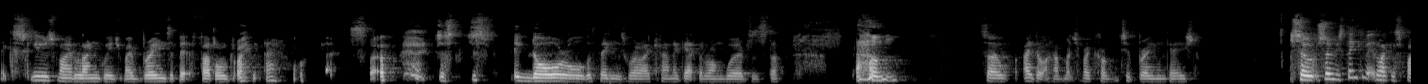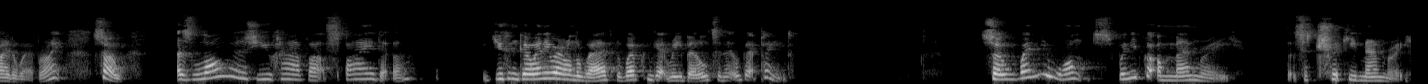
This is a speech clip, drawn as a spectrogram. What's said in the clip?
excuse my language, my brain's a bit fuddled right now. so just just ignore all the things where I kind of get the wrong words and stuff. Um, so I don't have much of my cognitive brain engaged. So so think of it like a spider web, right? So as long as you have that spider, you can go anywhere on the web, the web can get rebuilt and it'll get pinged. So when you want when you've got a memory that's a tricky memory,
